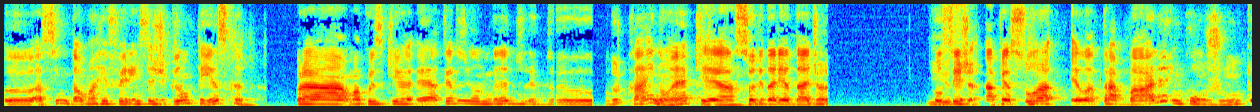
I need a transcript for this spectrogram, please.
uh, assim, dá uma referência gigantesca para uma coisa que é, é até, se não me engano, é do, do Durkheim, não é? Que é a solidariedade Ou seja, a pessoa, ela trabalha em conjunto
